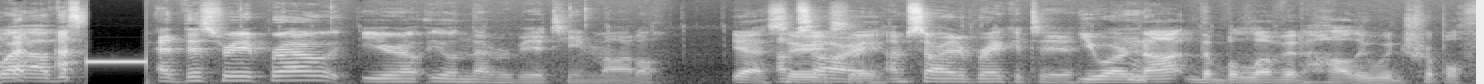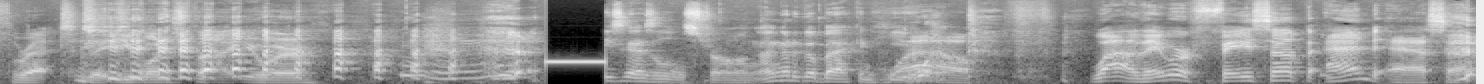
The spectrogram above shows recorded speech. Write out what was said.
wow, this At this rate, bro, you're, you'll never be a teen model. Yeah, I'm seriously. sorry. I'm sorry to break it to you. You are not the beloved Hollywood triple threat that you once thought you were. these guys are a little strong. I'm gonna go back and heal. Wow. Wow, they were face up and ass up.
